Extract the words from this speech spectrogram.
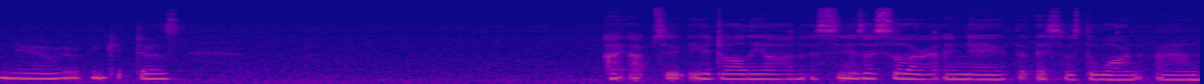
No, I don't think it does. I absolutely adore the yarn. As soon as I saw it, I knew that this was the one and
